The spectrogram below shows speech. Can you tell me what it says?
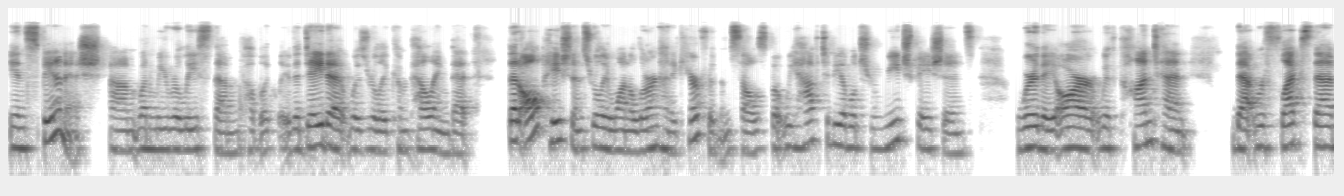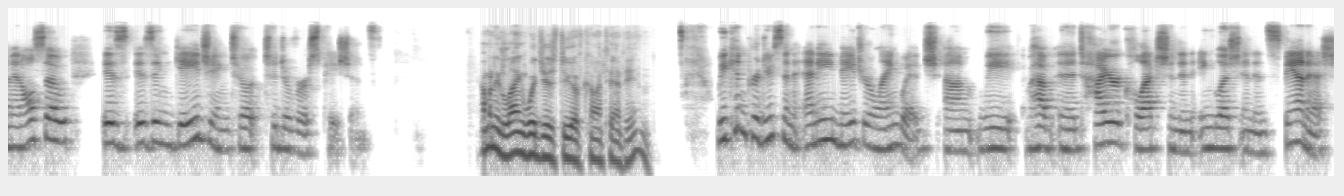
in Spanish um, when we released them publicly. The data was really compelling that that all patients really want to learn how to care for themselves, but we have to be able to reach patients where they are with content that reflects them and also is is engaging to, to diverse patients. How many languages do you have content in? We can produce in any major language. Um, we have an entire collection in English and in Spanish.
